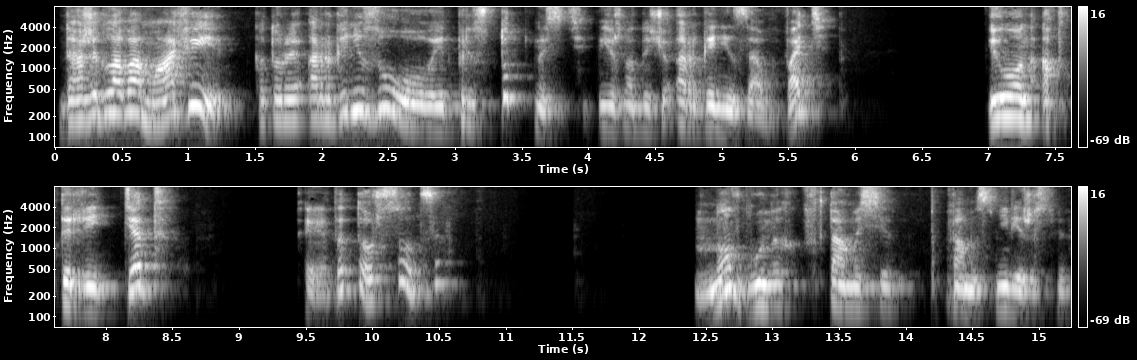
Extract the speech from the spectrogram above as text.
Даже глава мафии, которая организовывает преступность, ее же надо еще организовать, и он авторитет, это тоже солнце. Но в гунах, в тамосе, тамос в невежестве.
